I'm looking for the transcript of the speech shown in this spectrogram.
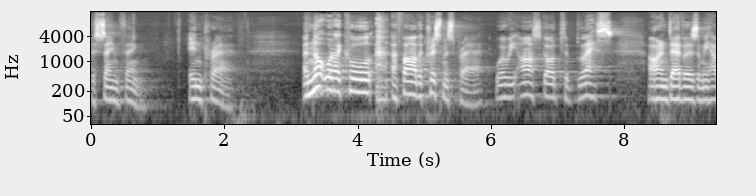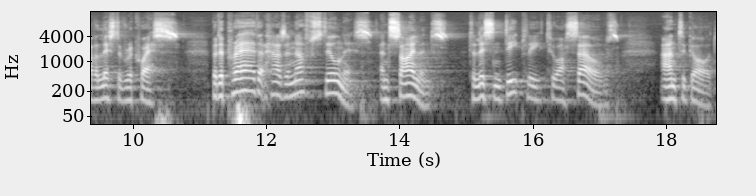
the same thing in prayer. And not what I call a Father Christmas prayer, where we ask God to bless our endeavors and we have a list of requests, but a prayer that has enough stillness and silence to listen deeply to ourselves and to God.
